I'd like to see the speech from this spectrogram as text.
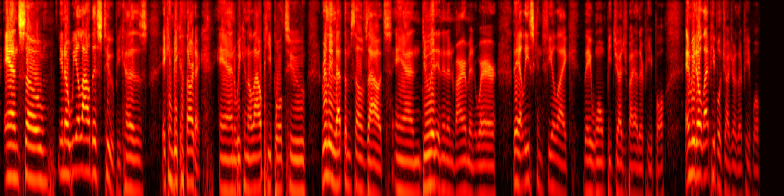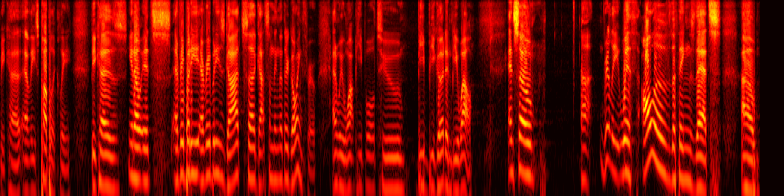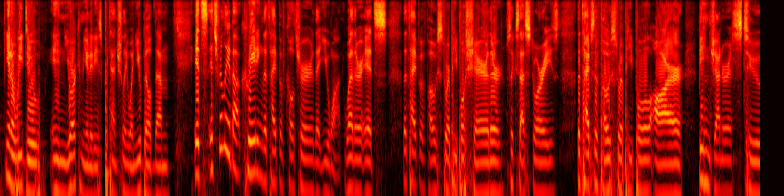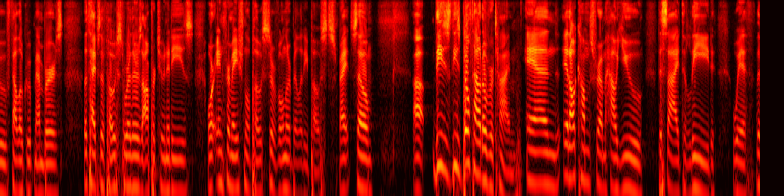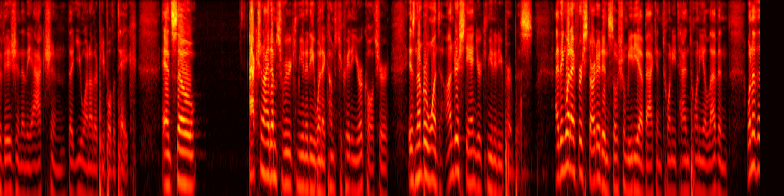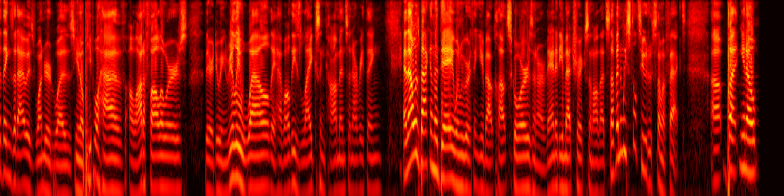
And so, you know, we allow this too because it can be cathartic and we can allow people to really let themselves out and do it in an environment where they at least can feel like they won't be judged by other people. And we don't let people judge other people because at least publicly because, you know, it's everybody everybody's got uh, got something that they're going through and we want people to be be good and be well. And so uh, really with all of the things that uh, you know, we do in your communities potentially when you build them. It's, it's really about creating the type of culture that you want, whether it's the type of post where people share their success stories, the types of posts where people are being generous to fellow group members, the types of posts where there's opportunities or informational posts or vulnerability posts, right? So uh, these these built out over time, and it all comes from how you decide to lead with the vision and the action that you want other people to take. And so, action items for your community when it comes to creating your culture is number one to understand your community purpose. I think when I first started in social media back in 2010, 2011, one of the things that I always wondered was, you know, people have a lot of followers, they're doing really well, they have all these likes and comments and everything. And that was back in the day when we were thinking about Klout scores and our vanity metrics and all that stuff, and we still do to some effect. Uh, but, you know,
